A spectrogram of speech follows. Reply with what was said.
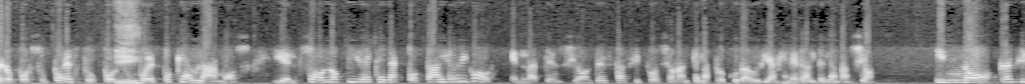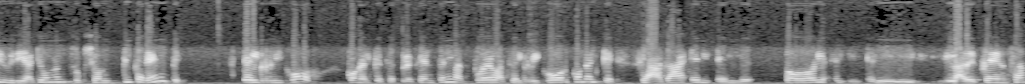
pero por supuesto, por supuesto que hablamos y él solo pide que haya total rigor en la atención de esta situación ante la Procuraduría General de la Nación. Y no recibiría yo una instrucción diferente. El rigor con el que se presenten las pruebas, el rigor con el que se haga el, el todo el, la defensa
